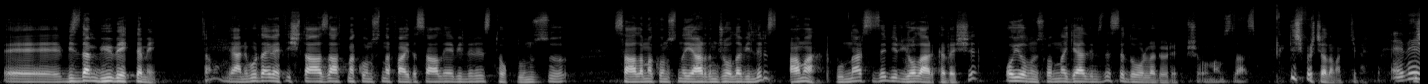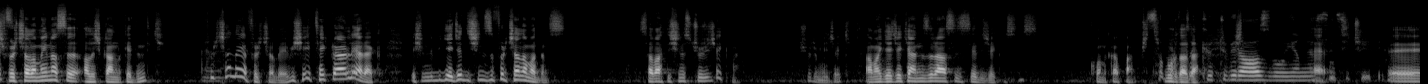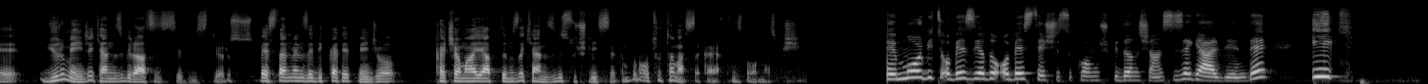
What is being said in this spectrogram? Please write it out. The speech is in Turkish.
e, bizden büyü beklemeyin. Tamam? Yani burada evet iştahı azaltma konusunda fayda sağlayabiliriz. Tokluğunuzu sağlama konusunda yardımcı olabiliriz. Ama bunlar size bir yol arkadaşı. O yolun sonuna geldiğimizde size doğruları öğretmiş olmamız lazım. Diş fırçalamak gibi. Evet. Diş fırçalamayı nasıl alışkanlık edindik? Fırçalaya fırçalaya bir şeyi tekrarlayarak. E şimdi bir gece dişinizi fırçalamadınız. Sabah dişiniz çürüyecek mi? Çürümeyecek. Ama gece kendinizi rahatsız hissedecek misiniz? Konu kapanmıştır. Sabah Burada da kötü bir ağızla uyanıyorsunuz hiç iyi değil. e, yürümeyince kendinizi bir rahatsız hissedin istiyoruz. Beslenmenize dikkat etmeyince o kaçamağı yaptığınızda kendinizi bir suçlu hissedin. Bunu oturtamazsak hayatınızda olmazmış. E, morbid obez ya da obez teşhisi konmuş bir danışan size geldiğinde ilk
